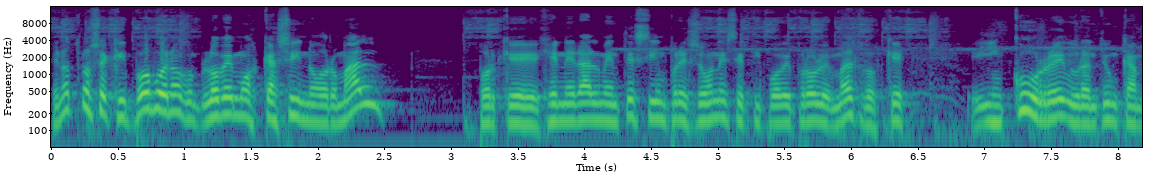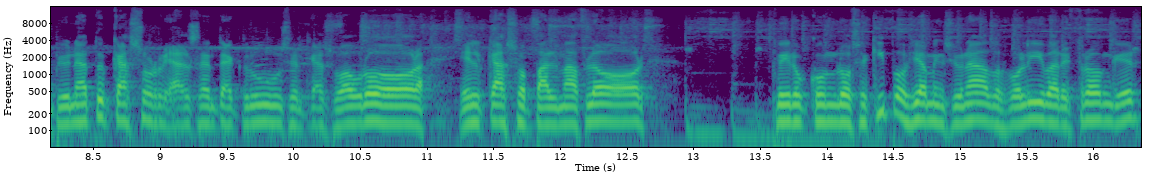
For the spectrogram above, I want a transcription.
En otros equipos, bueno, lo vemos casi normal, porque generalmente siempre son ese tipo de problemas los que incurre durante un campeonato, el caso Real Santa Cruz, el caso Aurora, el caso Palmaflor, pero con los equipos ya mencionados, Bolívar, Stronger,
